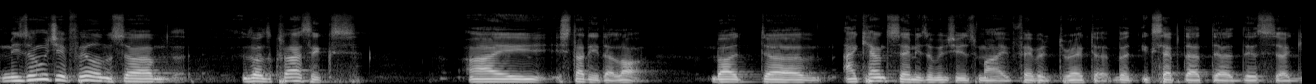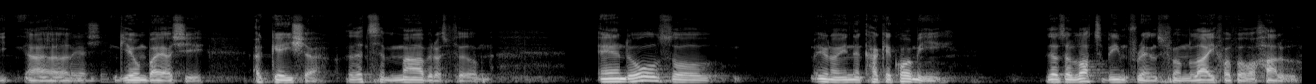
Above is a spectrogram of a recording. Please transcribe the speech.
Mizoguchi films, um, those classics, I studied a lot. But uh, I can't say Mizoguchi is my favorite director, but except that uh, this uh, uh Gion Bayashi, A Geisha, that's a marvelous film. And also, you know, in the Kakekomi, there's a lot of influence from Life of Oharu.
